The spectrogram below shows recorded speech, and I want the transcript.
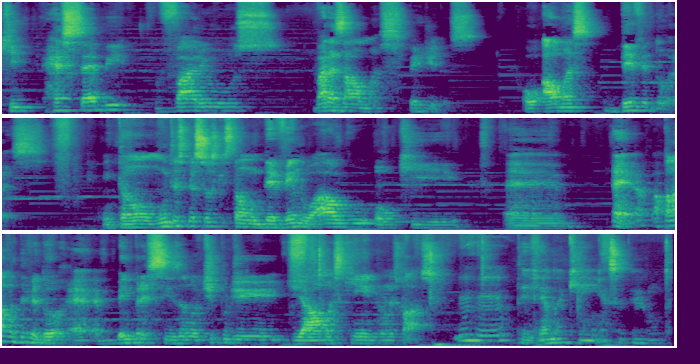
que recebe vários, várias almas perdidas ou almas devedoras. Então, muitas pessoas que estão devendo algo ou que é, é, a palavra devedor é, é bem precisa no tipo de, de almas que entram nesse palácio. Uhum. Devendo a quem essa pergunta?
